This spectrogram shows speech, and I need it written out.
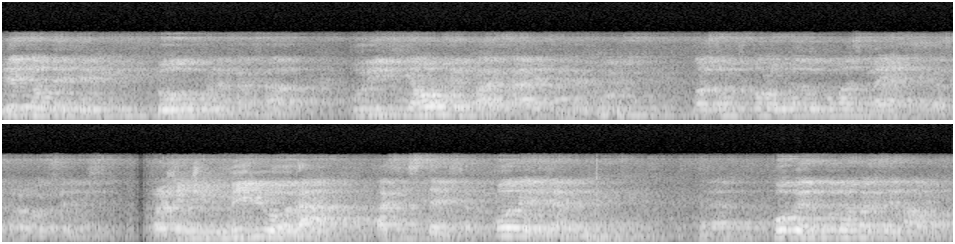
Esse é o desejo de todos nessa sala. Por isso que ao repassar esses recursos, nós estamos colocando algumas métricas para vocês, para a gente melhorar a assistência. Por exemplo, né, cobertura vacinal.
